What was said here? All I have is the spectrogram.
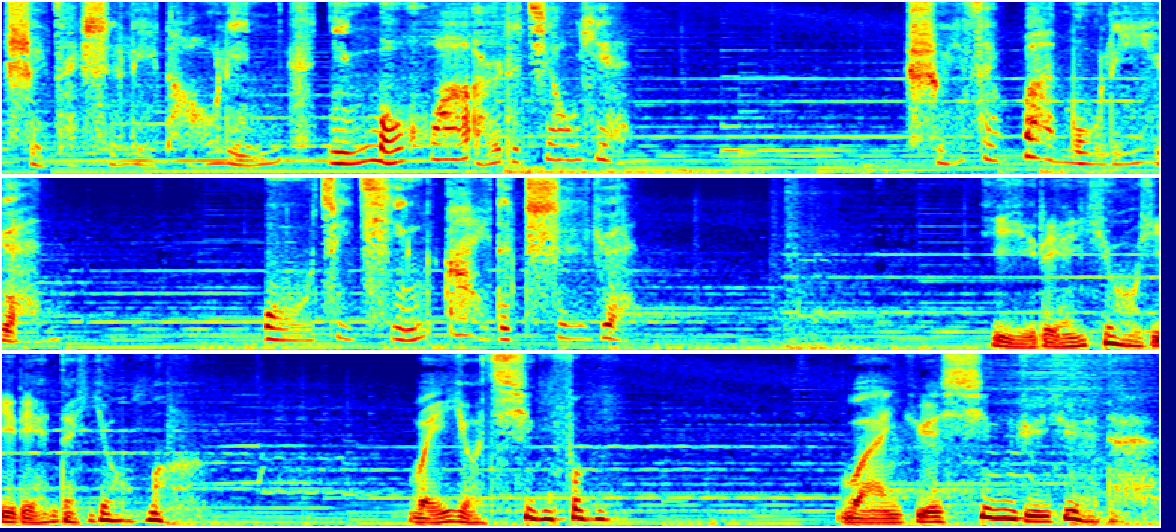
谁在十里桃林凝眸花儿的娇艳？谁在万亩梨园舞醉情爱的痴怨？一帘又一帘的幽梦，唯有清风婉约星与月的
